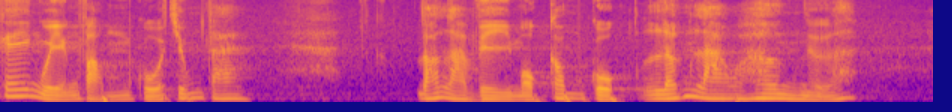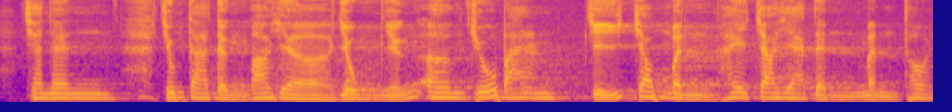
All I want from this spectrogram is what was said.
cái nguyện vọng của chúng ta. Đó là vì một công cuộc lớn lao hơn nữa cho nên chúng ta đừng bao giờ dùng những ơn Chúa ban chỉ cho mình hay cho gia đình mình thôi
